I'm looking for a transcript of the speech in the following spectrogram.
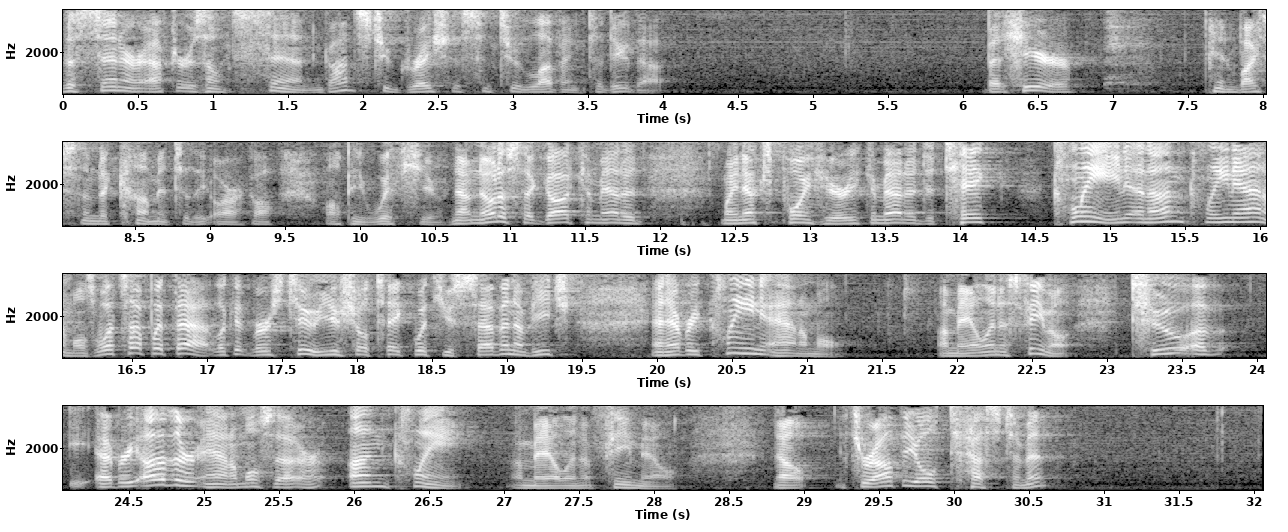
the sinner after his own sin. God's too gracious and too loving to do that. But here, he invites them to come into the ark. I'll, I'll be with you. Now, notice that God commanded, my next point here, he commanded to take clean and unclean animals. What's up with that? Look at verse 2. You shall take with you seven of each and every clean animal, a male and his female. Two of every other animals that are unclean, a male and a female. Now, throughout the Old Testament,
